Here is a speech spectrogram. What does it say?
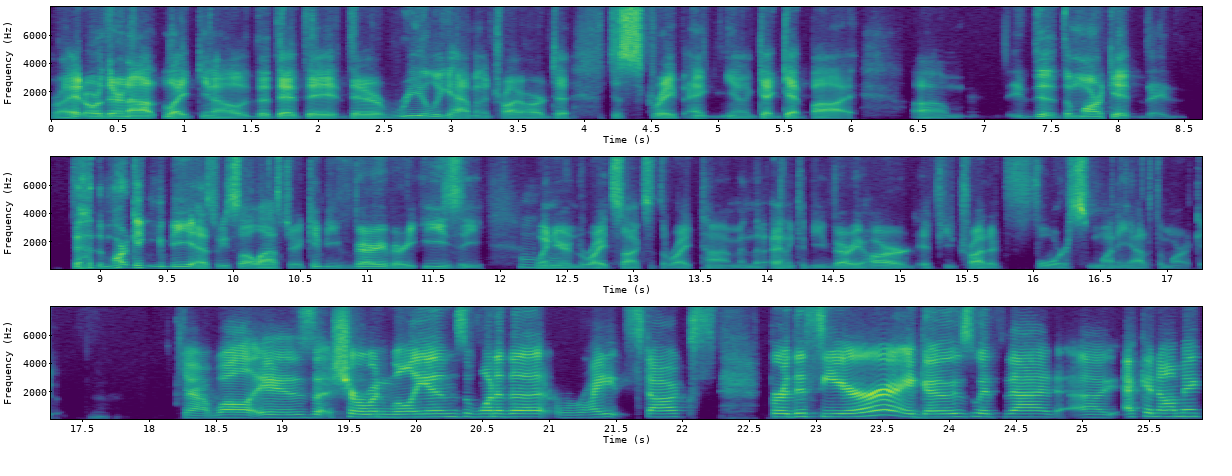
right? Or they're not like, you know, that they, they they're really having to try hard to just scrape and you know get get by. Um, the the market the, the market can be as we saw last year, it can be very, very easy when Mhm. you're in the right stocks at the right time. And the, and it can be very hard if you try to force money out of the market. Yeah, well, is Sherwin Williams one of the right stocks for this year? It goes with that uh, economic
